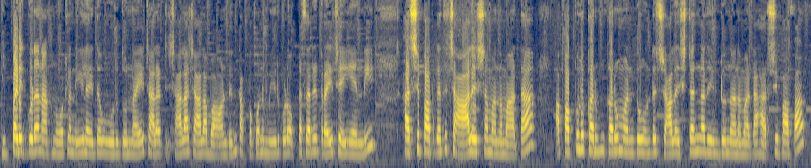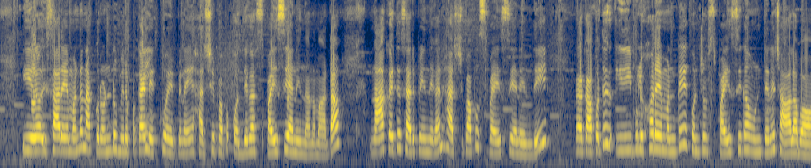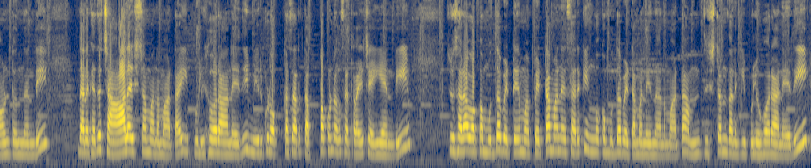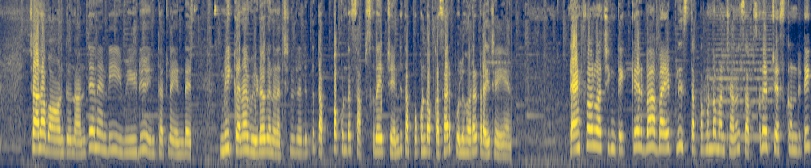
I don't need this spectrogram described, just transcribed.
ఇప్పటికి కూడా నాకు నోట్లో నీళ్ళు అయితే ఊరుతున్నాయి. చాలా చాలా చాలా బాగుంటుంది. తప్పకుండా మీరు కూడా ఒక్కసారి ట్రై చేయండి. హర్షి పాపకి అయితే చాలా ఇష్టం అన్నమాట. ఆ పప్పులు కరుం కరుం అంటూ ఉంటే చాలా ఇష్టంగా తింటుంది అనమాట హర్షి పాప. ఈసారి ఏమంటే నాకు రెండు మిరపకాయలు ఎక్కువ అయిపోయినాయి హర్షి పాప కొద్దిగా స్పైసీ అనింది అనమాట నాకైతే సరిపోయింది కానీ హర్షి పాప స్పైసీ అనింది. కాకపోతే ఈ పులిహోర ఏమంటే కొంచెం స్పైసీగా ఉంటేనే చాలా బాగుంటుందండి. దానికైతే చాలా ఇష్టం అనమాట ఈ పులిహోర అనేది మీరు కూడా ఒక్కసారి తప్పకుండా ఒకసారి ట్రై చేయండి. చూసారా ఒక ముద్ద పెట్టే పెట్టమనేసరికి ఇంకొక ముద్ద పెట్టమనేది అనమాట అంత ఇష్టం దానికి పులిహోర అనేది. చాలా బాగుంటుంది. అంతేనండి ఈ వీడియో ఇంతట్లో ఎండ్ మీకు కన్నా వీడియో కానీ నచ్చినట్లయితే తప్పకుండా సబ్స్క్రైబ్ చేయండి. తప్పకుండా ఒక్కసారి పులిహోర ట్రై చేయండి. Thanks for watching take care బా బై ప్లీజ్ తప్పకుండా మన ఛానల్ సబ్స్క్రైబ్ చేసుకోండి.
